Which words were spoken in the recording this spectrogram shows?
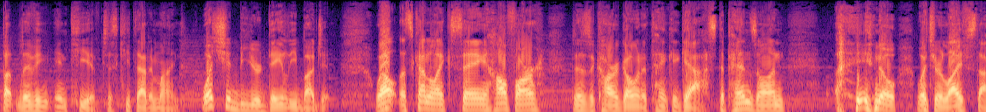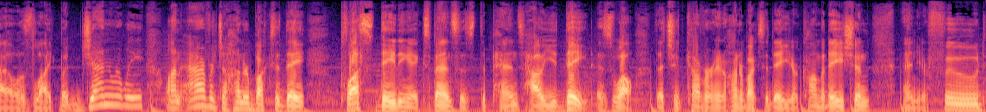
but living in Kiev. Just keep that in mind. What should be your daily budget? Well, that's kind of like saying how far does a car go in a tank of gas? Depends on you know, what your lifestyle is like. But generally, on average, 100 bucks a day plus dating expenses. Depends how you date as well. That should cover 100 bucks a day, your accommodation and your food.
